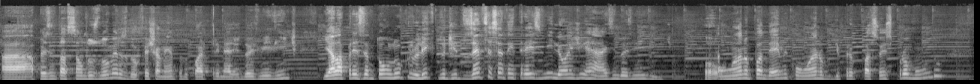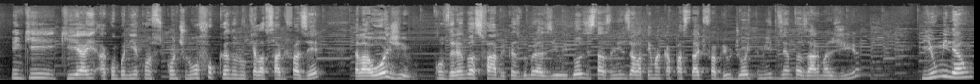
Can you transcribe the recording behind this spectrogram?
a apresentação dos números do fechamento do quarto trimestre de 2020 e ela apresentou um lucro líquido de 263 milhões de reais em 2020. Oh. Então, um ano pandêmico, um ano de preocupações para o mundo, em que, que a, a companhia continuou focando no que ela sabe fazer ela hoje, considerando as fábricas do Brasil e dos Estados Unidos, ela tem uma capacidade fabril de 8.200 armas dia e 1 milhão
